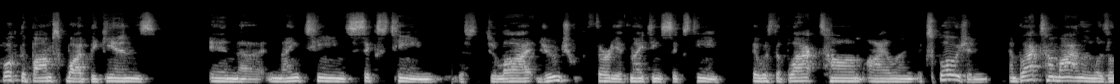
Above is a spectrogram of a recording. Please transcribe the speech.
book the bomb squad begins in uh, 1916, this July, June 30th, 1916, there was the Black Tom Island explosion. And Black Tom Island was a,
